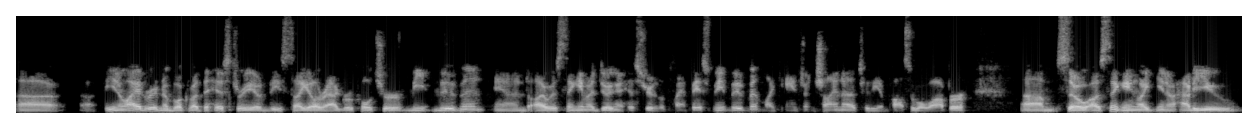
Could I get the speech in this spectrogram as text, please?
uh, you know, I had written a book about the history of the cellular agriculture meat movement, and I was thinking about doing a history of the plant-based meat movement, like ancient China to the Impossible Whopper. Um, so I was thinking, like, you know, how do you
